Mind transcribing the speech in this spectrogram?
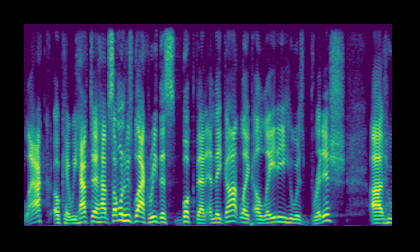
black? Okay, we have to have someone who's black read this book then. And they got like a lady who was British. Uh, who,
